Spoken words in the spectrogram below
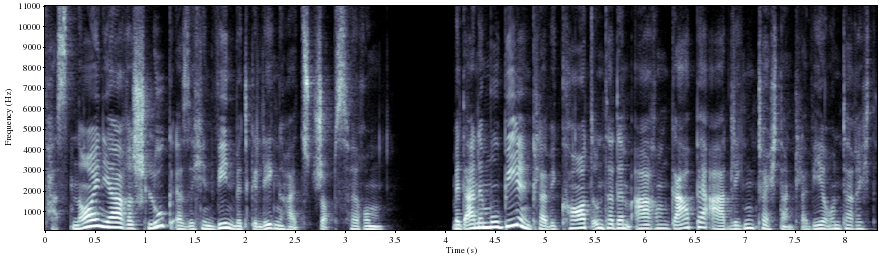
Fast neun Jahre schlug er sich in Wien mit Gelegenheitsjobs herum. Mit einem mobilen Klavikord unter dem Arm gab er adligen Töchtern Klavierunterricht,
